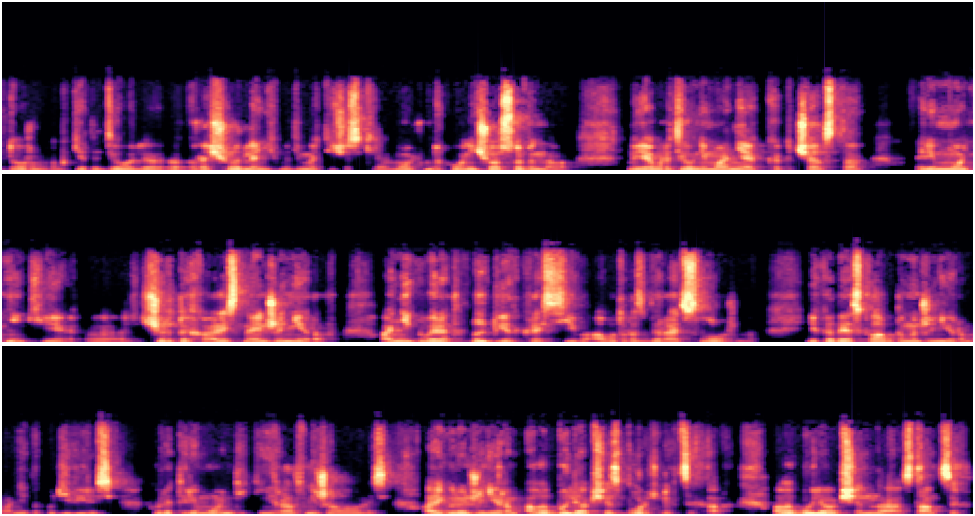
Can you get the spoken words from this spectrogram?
тоже мы там какие-то делали э, расчеты для них математические, но, в общем, такого ничего особенного. Но я обратил внимание, как часто ремонтники э, чертыхались на инженеров. Они говорят, выглядит красиво, а вот разбирать сложно. И когда я сказал об этом инженерам, они так удивились. Говорят, ремонтники ни разу не жаловались. А я говорю инженерам, а вы были вообще в сборочных цехах? А вы были вообще на станциях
